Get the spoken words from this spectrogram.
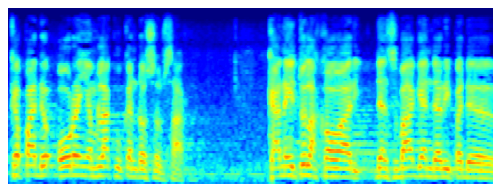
kepada orang yang melakukan dosa besar. Karena itulah Khawarij dan sebahagian daripada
